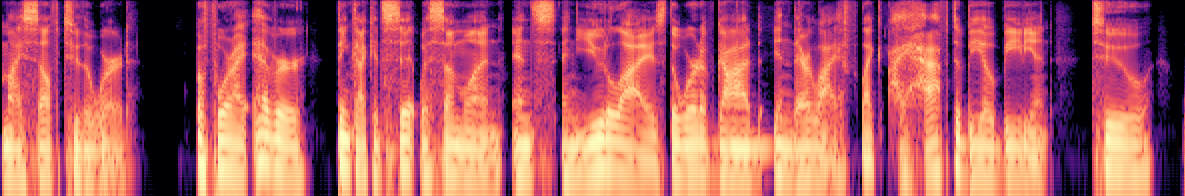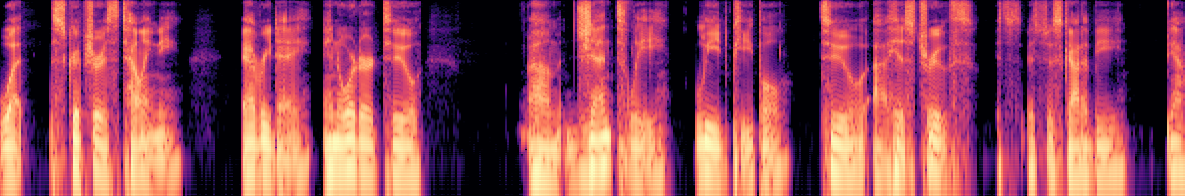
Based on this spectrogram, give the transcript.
myself to the word before I ever think I could sit with someone and and utilize the word of God in their life. Like I have to be obedient to what the scripture is telling me every day in order to um, gently lead people to uh, his truths. It's it's just got to be, yeah.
